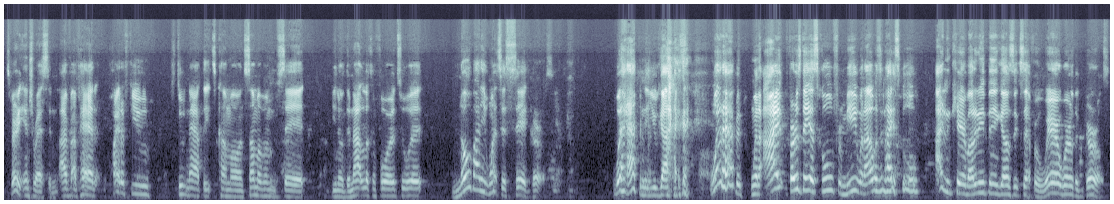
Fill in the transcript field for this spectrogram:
It's very interesting. I've I've had quite a few student athletes come on. Some of them said, you know, they're not looking forward to it. Nobody once has said girls. What happened to you guys? what happened when I first day of school for me when I was in high school? I didn't care about anything else except for where were the girls.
